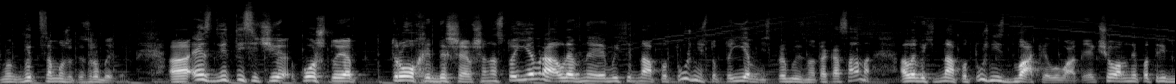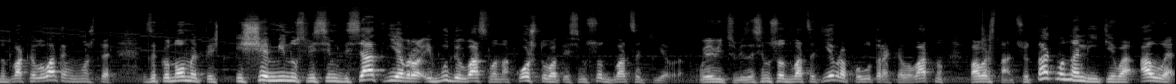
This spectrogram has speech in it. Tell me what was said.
ви це можете зробити. Е, S2000 коштує трохи дешевше на 100 євро, але в неї вихідна потужність, тобто ємність приблизно така сама, але вихідна потужність 2 кВт. Якщо вам не потрібно 2 кВт, ви можете зекономити і ще мінус 80 євро, і буде у вас вона коштувати 720 євро. Уявіть собі, за 720 євро полутора кіловатну паверстанцію. Так вона літіва, але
